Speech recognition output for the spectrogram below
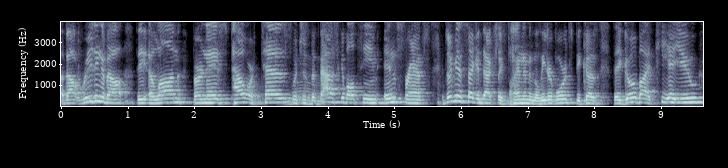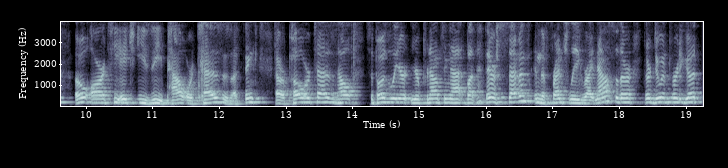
about reading about the Elan Béarnais Pau Orthez, which is the mm. basketball team in France. It took me a second to actually find them in the leaderboards because they go by P A U O R T H E Z. Pau Orthez is, I think, or Pau Orthez is how supposedly you're, you're pronouncing that but they're seventh in the French league right now, so they're they're doing pretty good.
